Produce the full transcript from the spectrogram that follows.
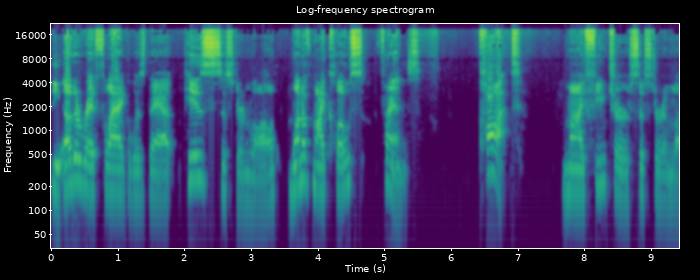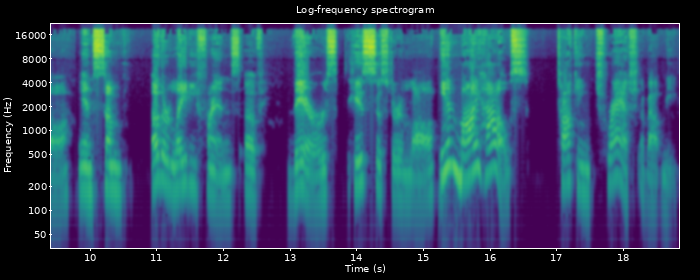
The other red flag was that his sister in law, one of my close friends, caught my future sister in law and some other lady friends of theirs, his sister in law, in my house talking trash about me.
